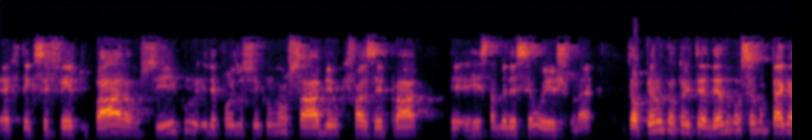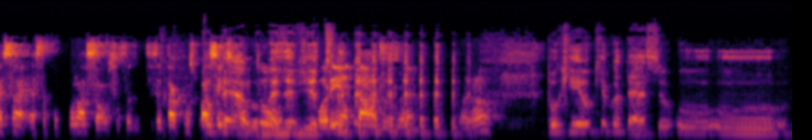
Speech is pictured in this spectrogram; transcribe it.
é, que tem que ser feito para um ciclo e depois do ciclo não sabe o que fazer para restabelecer o eixo, né? Então, pelo que eu estou entendendo, você não pega essa, essa população. Você está com os pacientes pego, muito orientados, né? Não, é Porque o que acontece? O, o,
